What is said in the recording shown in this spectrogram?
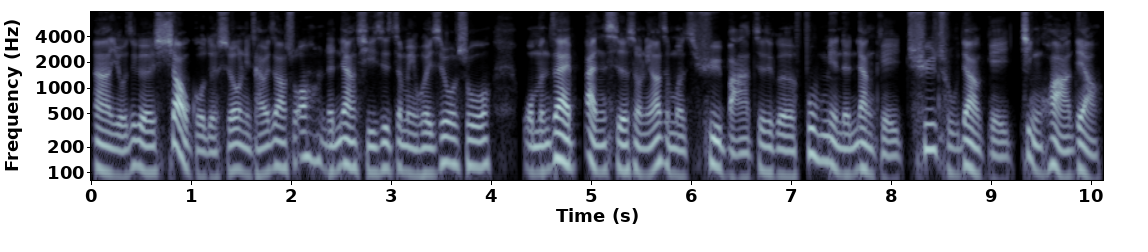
那有这个效果的时候，你才会知道说，哦，能量其实是这么一回事。就是说，我们在办事的时候，你要怎么去把这个负面能量给驱除掉、给净化掉？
